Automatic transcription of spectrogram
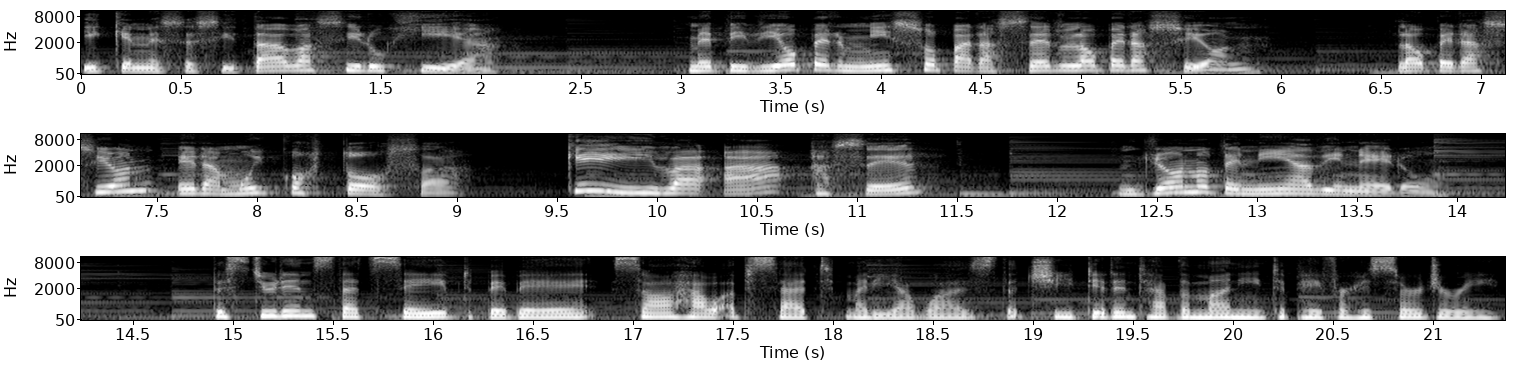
y que necesitaba cirugía. Me pidió permiso para hacer la operación. La operación era muy costosa. ¿Qué iba a hacer? Yo no tenía dinero. The students that saved Bebe saw how upset Maria was that she didn't have the money to pay for his surgery.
